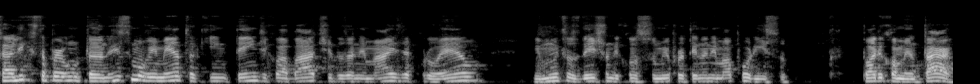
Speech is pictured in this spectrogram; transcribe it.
Calix está perguntando: esse movimento que entende que o abate dos animais é cruel e muitos deixam de consumir proteína animal por isso. Pode comentar?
